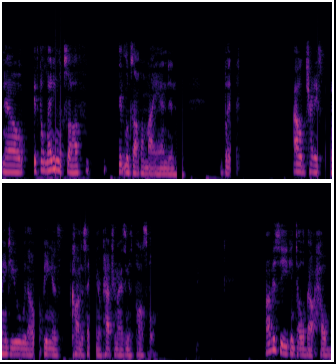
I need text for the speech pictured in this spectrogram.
Now, if the lighting looks off, it looks off on my end, and but I'll try to explain to you without being as condescending or patronizing as possible. Obviously, you can tell about how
